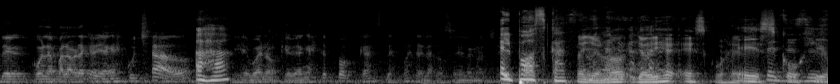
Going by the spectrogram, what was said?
De- con la palabra que habían escuchado, Ajá. dije, bueno, que vean este podcast después de las 12 de la noche. El podcast. No, yo, no, yo dije escoger. Escogió.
